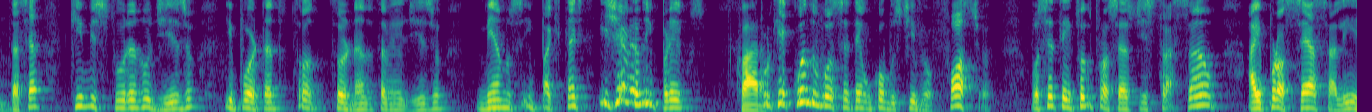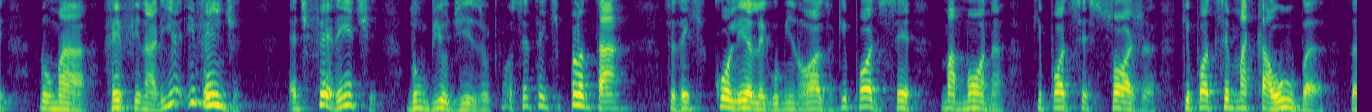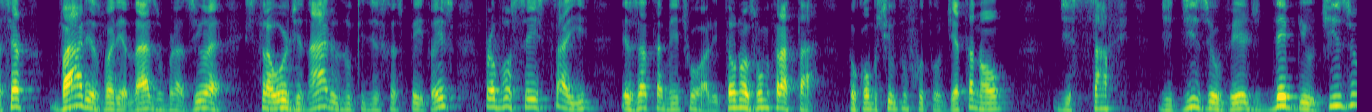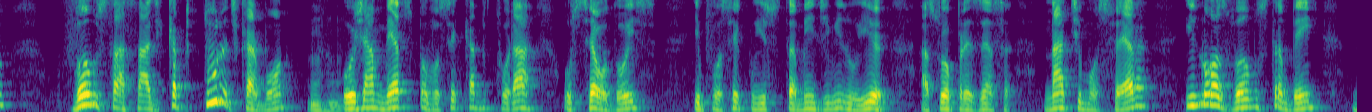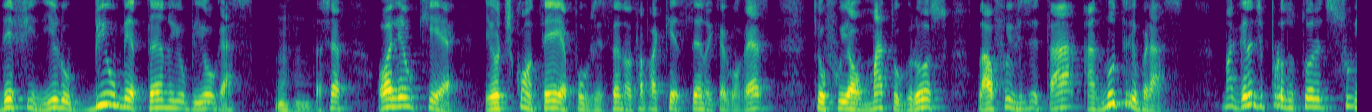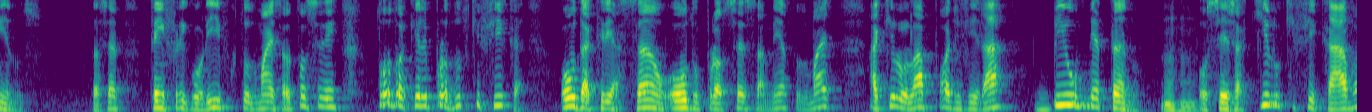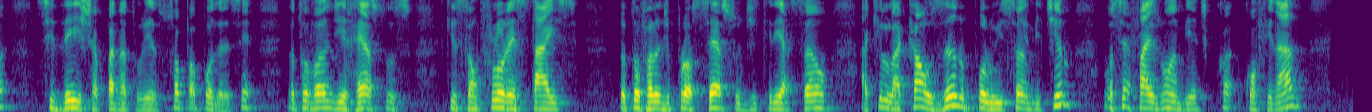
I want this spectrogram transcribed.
tá certo? Que mistura no diesel e, portanto, to- tornando também o diesel menos impactante e gerando empregos. Claro. Porque quando você tem um combustível fóssil, você tem todo o processo de extração, aí processa ali numa refinaria e vende. É diferente de um biodiesel que você tem que plantar, você tem que colher leguminosa, que pode ser mamona, que pode ser soja, que pode ser macaúba, tá certo? Várias variedades, o Brasil é extraordinário no que diz respeito a isso, para você extrair exatamente o óleo. Então nós vamos tratar no combustível do futuro de etanol, de SAF, de diesel verde, de biodiesel. Vamos traçar de captura de carbono. Hoje há métodos para você capturar o CO2 e para você, com isso, também diminuir a sua presença na atmosfera. E nós vamos também definir o biometano e o biogás. Tá certo? Olha o que é. Eu te contei há poucos instantes, nós estávamos aquecendo aqui a conversa, que eu fui ao Mato Grosso, lá eu fui visitar a Nutribras, uma grande produtora de suínos, tá certo? Tem frigorífico, tudo mais, então você tem todo aquele produto que fica, ou da criação, ou do processamento, tudo mais, aquilo lá pode virar biometano, ou seja, aquilo que ficava se deixa para a natureza só para apodrecer. Eu estou falando de restos que são florestais, eu estou falando de processo de criação, aquilo lá causando poluição, emitindo, você faz num ambiente co- confinado,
